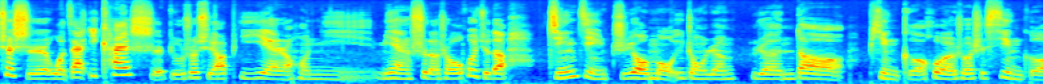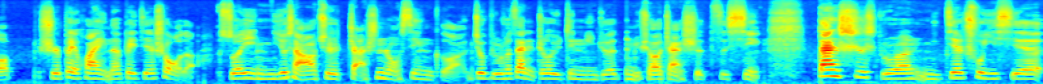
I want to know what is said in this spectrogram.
确实，我在一开始，比如说学校毕业，然后你面试的时候，会觉得仅仅只有某一种人人的品格或者说是性格是被欢迎的、被接受的，所以你就想要去展示那种性格。就比如说在你这个语境里，你觉得你需要展示自信，但是比如说你接触一些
